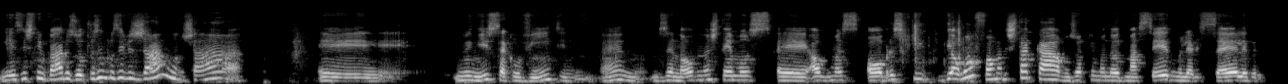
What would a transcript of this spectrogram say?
e existem vários outros, inclusive já, já é, no início do século XX, né, no XIX, nós temos é, algumas obras que, de alguma forma, destacavam. Joaquim Manuel de Macedo, Mulheres Célebres,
